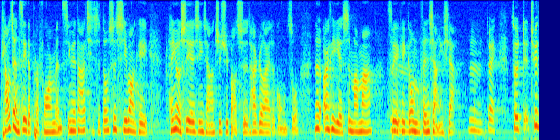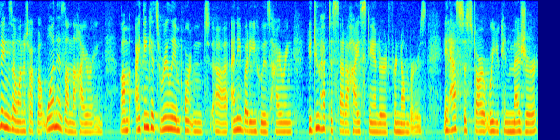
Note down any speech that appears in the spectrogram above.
调整自己的 performance，因为大家其实都是希望可以很有事业心，想要继续保持她热爱的工作。那 Artie 也是妈妈，所以可以跟我们分享一下。Mm, So two things I want to talk about. One is on the hiring. Um, I think it's really important, uh, anybody who is hiring, you do have to set a high standard for numbers. It has to start where you can measure,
